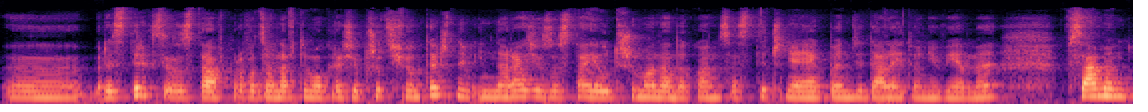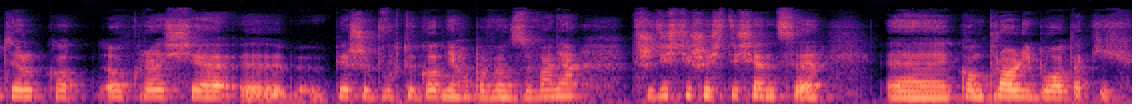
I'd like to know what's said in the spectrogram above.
e, restrykcja została wprowadzona w tym okresie przedświątecznym i na razie zostaje utrzymana do końca stycznia. Jak będzie dalej, to nie wiemy. W samym tylko okresie pierwszych dwóch tygodniach obowiązywania 36 tysięcy kontroli było takich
